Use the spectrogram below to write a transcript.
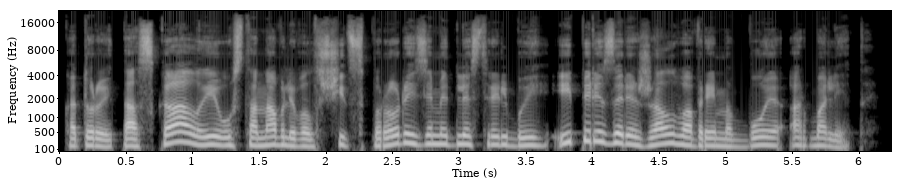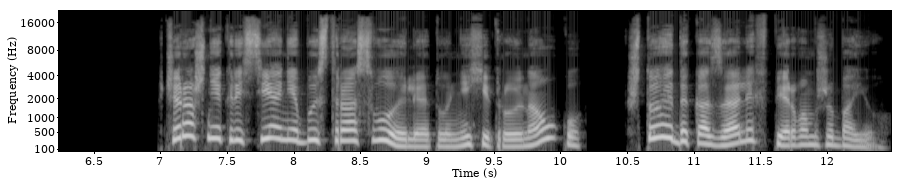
который таскал и устанавливал щит с прорезями для стрельбы и перезаряжал во время боя арбалеты. Вчерашние крестьяне быстро освоили эту нехитрую науку, что и доказали в первом же бою.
